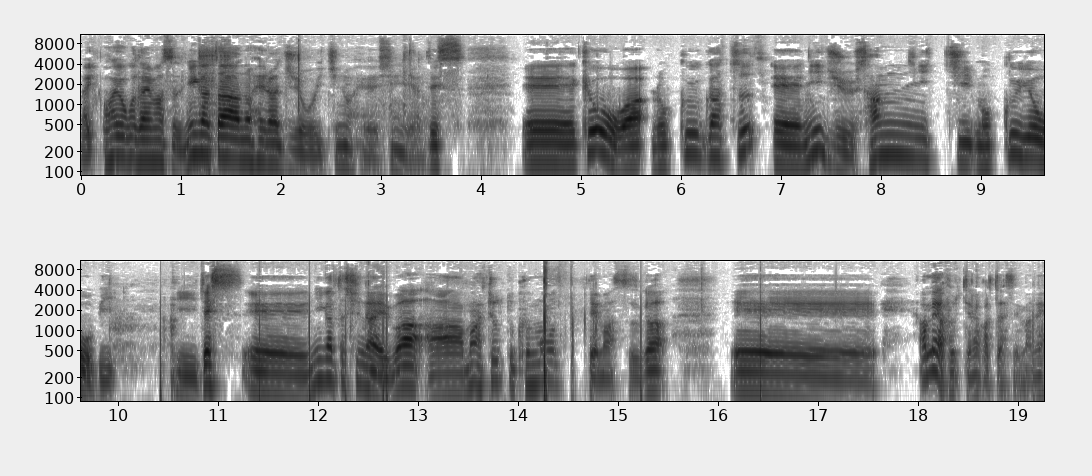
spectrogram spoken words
はい、おはようございます。新潟のヘラジオ一戸深夜です。えー、今日は6月、えー、23日木曜日です。えー、新潟市内は、あまあちょっと曇ってますが、えー、雨は降ってなかったです、今ね。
